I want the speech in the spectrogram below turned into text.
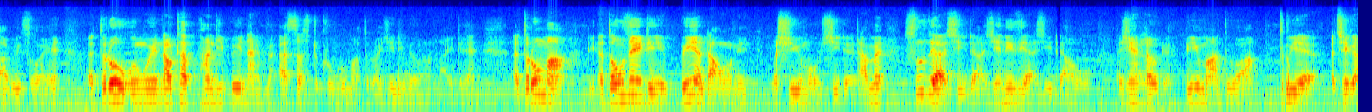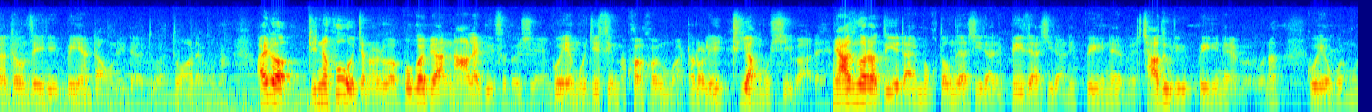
လာပြီဆိုရင်အဲသူတို့ဝင်ငွေနောက်ထပ်ဖန်တီးပေးနိုင်မဲ့ access တစ်ခုခုမှသူတို့ရင်းနှီးမြှုပ်နှံလိုက်တယ်အဲသူတို့မှဒီအသုံးစိတ်တွေပေးရန်တောင်းဝန်တွေမရှိမှရှိတယ်ဒါပေမဲ့စုစရာရှိတာရင်းနှီးစရာရှိတာကို အရင်လှုပ်တယ်ပြီးမှသူကသူ့ရဲ့အခြေခံအသုံးစိတ်တွေပေးရန်တောင်းဝန်တွေသူကသွားတယ်ပေါ့နော်အဲ့တော့ဒီနှစ်ခုကိုကျွန်တော်တို့ကကိုယ်ကွက်ပြားနားလည်ပြီဆိုလို့ရှိရင်ကိုယ့်ရဲ့ငွေကြေးစီမှာခွန့်ခွဲမှုမှာတော်တော်လေးထိရောက်မှုရှိပါတယ်အများစုကတော့ဒီအတိုင်းပေါ့30ရှိတာတွေပေးစရာရှိတာတွေပေးနေပဲတခြားသူတွေပေးနေပဲပေါ့နော်ကိုယ့်ရဲ့ဝင်ငွေ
